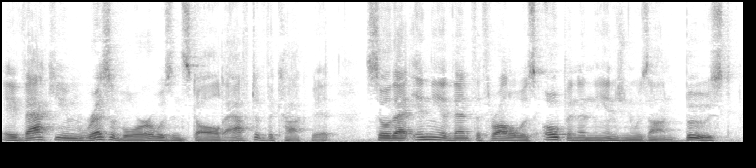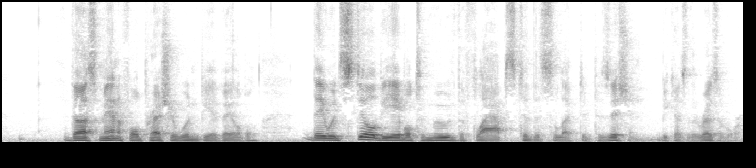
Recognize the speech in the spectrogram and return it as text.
A vacuum reservoir was installed aft of the cockpit so that in the event the throttle was open and the engine was on boost, thus manifold pressure wouldn't be available, they would still be able to move the flaps to the selected position because of the reservoir.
